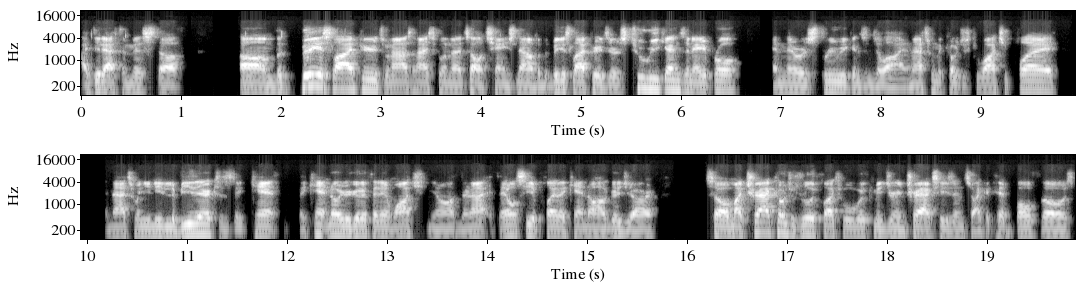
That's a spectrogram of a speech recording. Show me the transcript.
i did have to miss stuff. Um, the biggest live periods when i was in high school and that's all changed now but the biggest live periods there's two weekends in april and there was three weekends in July, and that's when the coaches could watch you play. and that's when you needed to be there because they can't they can't know you're good if they didn't watch. You know, they're not they don't see a play, they can't know how good you are. So my track coach was really flexible with me during track season, so I could hit both those.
